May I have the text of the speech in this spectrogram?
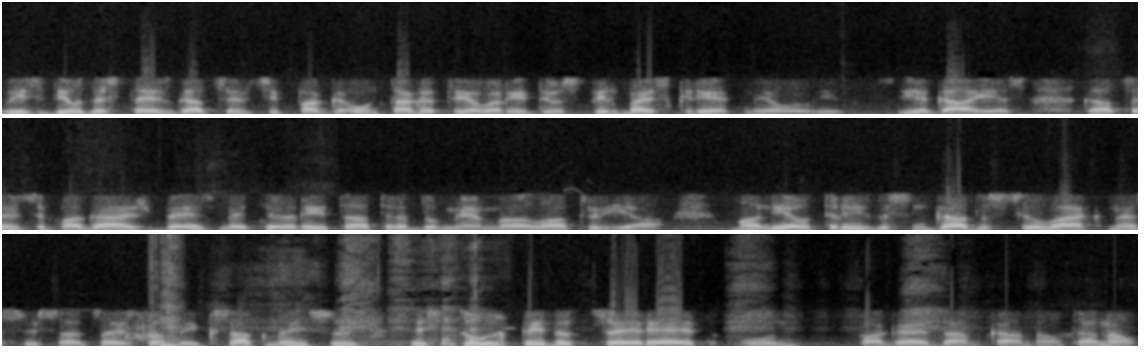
Viss 20. gadsimts ir pagājis, un tagad jau arī 21. krietni jau ir iegājies. Gadsimts ir pagājuši bez meteorīta atradumiem uh, Latvijā. Man jau 30 gadus cilvēki nes visāds aizdomīgs akmeņus, un es turpinu cerēt un pagaidām kā nav, tā nav.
